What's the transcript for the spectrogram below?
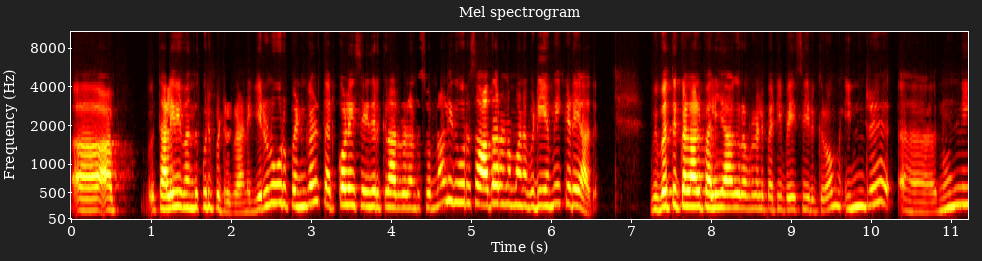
ஆஹ், தலைவி வந்து குறிப்பிட்டிருக்கிறாங்க இருநூறு பெண்கள் தற்கொலை செய்திருக்கிறார்கள் என்று சொன்னால் இது ஒரு சாதாரணமான விடயமே கிடையாது. விபத்துக்களால் பலியாகிறவர்களை பற்றி பேசியிருக்கிறோம். இன்று நுண்ணி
